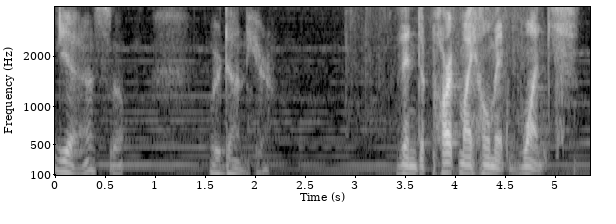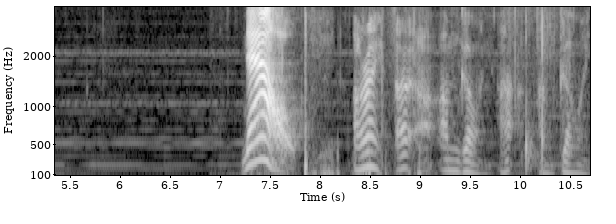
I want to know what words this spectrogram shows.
Yeah, so we're done here. Then depart my home at once. Now! All right, I, I, I'm going. I, I'm going.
